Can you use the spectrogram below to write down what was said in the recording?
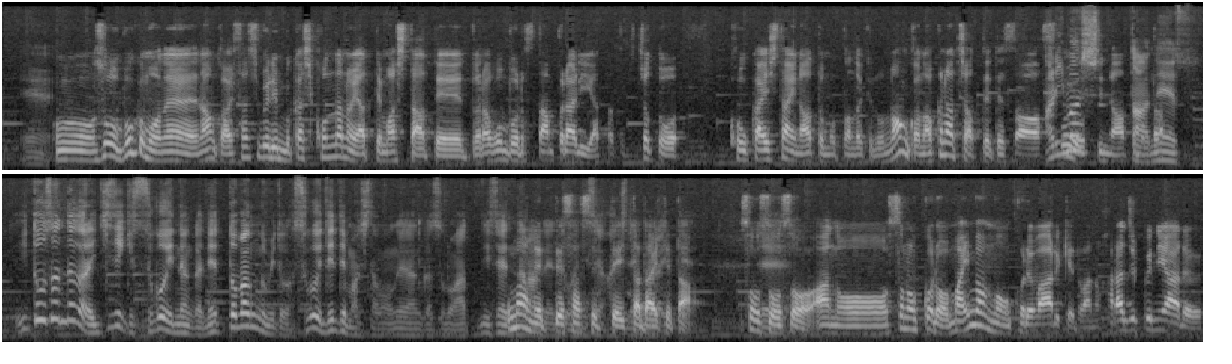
えー、うんそう僕もねなんか久しぶり昔こんなのやってましたってドラゴンボールスタンプラリーやった時ちょっと公開したいなと思ったんだけどなんかなくなっちゃっててさありましたね。伊藤さんだから一時期すごいなんかネット番組とかすごい出てましたもんね。なんかその2007年まあ熱出させていただいてた。そうそうそう、えー、あのー、その頃まあ今もこれはあるけどあの原宿にある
